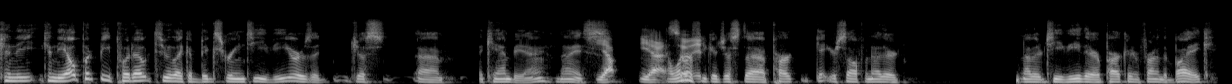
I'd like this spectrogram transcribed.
Can the can the output be put out to like a big screen TV or is it just um, it can be, eh? Nice. Yep. Yeah. I wonder so if you could just uh, park, get yourself another another TV there, park it in front of the bike,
